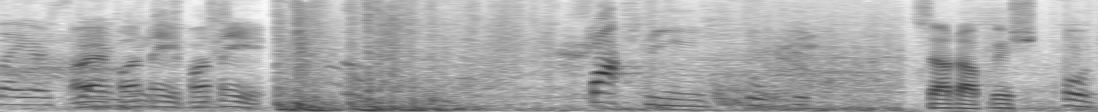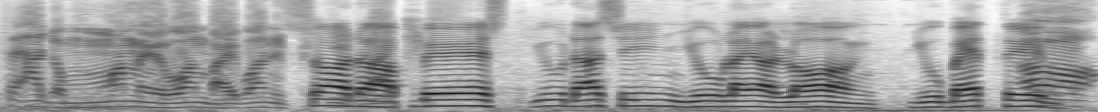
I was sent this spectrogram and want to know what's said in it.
player standing. Alright, potty, potty. Fucking stupid. Shut up, bitch. Oh, out your money one by one. Shut up, bitch. You dashing, you lay along. You bad team. Oh,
